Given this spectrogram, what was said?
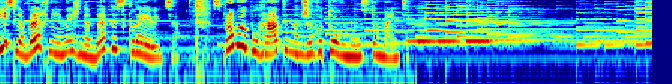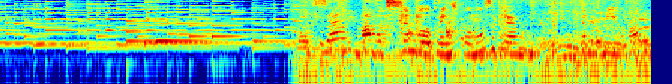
Після верхня і нижня деки склеюються. Спробую пограти на вже готовому інструменті. Це, мабуть, символ української музики. Я не вмію так,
